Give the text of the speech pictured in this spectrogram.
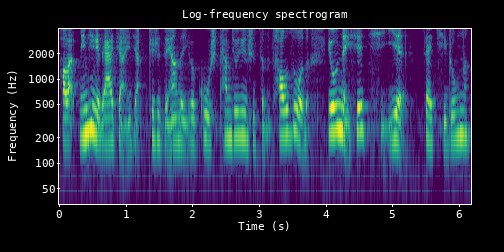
好了，明天给大家讲一讲这是怎样的一个故事，他们究竟是怎么操作的，有哪些企业在其中呢？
